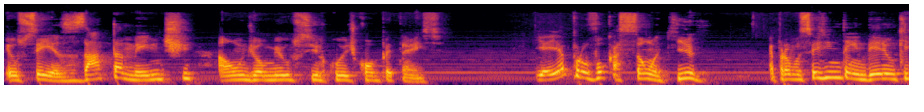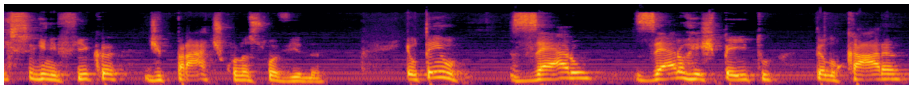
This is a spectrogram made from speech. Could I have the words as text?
eu sei exatamente aonde é o meu círculo de competência. E aí a provocação aqui para vocês entenderem o que isso significa de prático na sua vida. Eu tenho zero, zero respeito pelo cara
